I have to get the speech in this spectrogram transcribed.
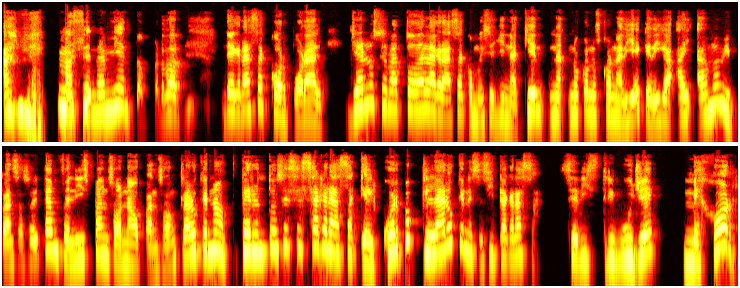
almacenamiento, de grasa corporal. Ya no se va toda la grasa, como dice Gina. ¿Quién, no, conozco a nadie que diga, ay, amo mi panza, soy tan feliz panzona o panzón. Claro que no. Pero entonces esa grasa, que el cuerpo, claro que necesita grasa, se distribuye mejor,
